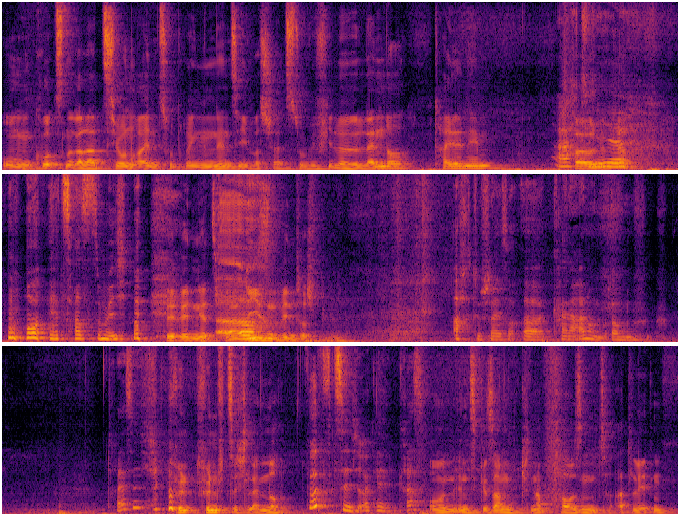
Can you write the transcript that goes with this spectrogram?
um kurz eine Relation reinzubringen, Nancy, was schätzt du, wie viele Länder teilnehmen Ach bei Olympia? Oh, jetzt hast du mich. Wir reden jetzt von Oh. diesen Winterspielen. Ach du Scheiße. Äh, keine Ahnung. Ähm, 30? Fün- 50 Länder 50, okay, krass. und insgesamt knapp 1000 Athleten.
